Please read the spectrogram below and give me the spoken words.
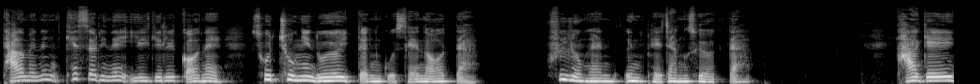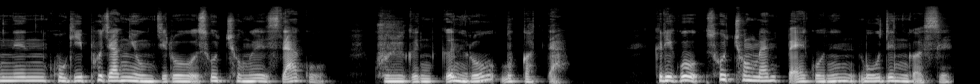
다음에는 캐서린의 일기를 꺼내 소총이 놓여있던 곳에 넣었다. 훌륭한 은폐 장소였다. 가게에 있는 고기 포장 용지로 소총을 싸고 굵은 끈으로 묶었다. 그리고 소총만 빼고는 모든 것을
